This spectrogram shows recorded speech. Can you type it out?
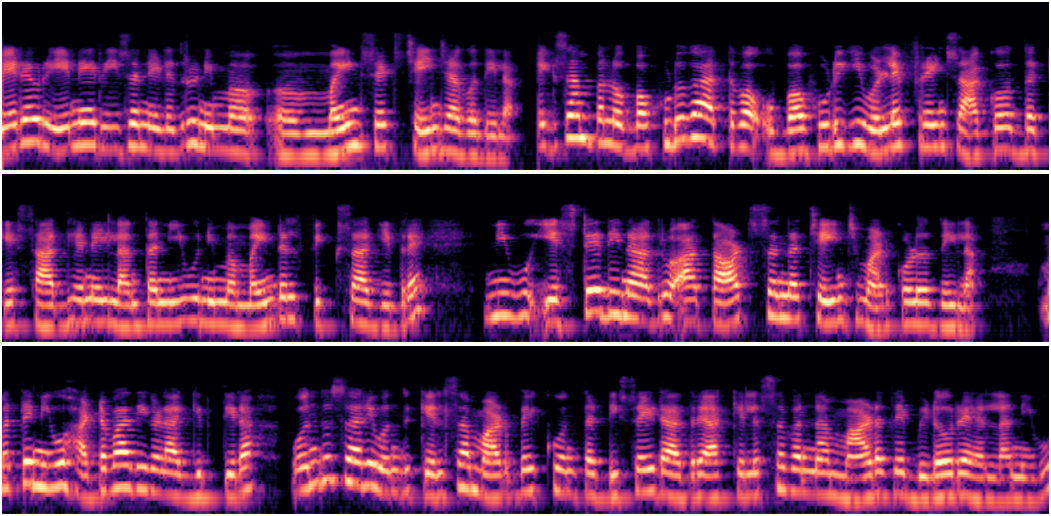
ಬೇರೆಯವ್ರು ಏನೇ ರೀಸನ್ ಹೇಳಿದ್ರು ನಿಮ್ಮ ಮೈಂಡ್ ಸೆಟ್ ಚೇಂಜ್ ಆಗೋದಿಲ್ಲ. ಎಕ್ಸಾಂಪಲ್ ಒಬ್ಬ ಹುಡುಗ ಅಥವಾ ಒಬ್ಬ ಹುಡುಗಿ ಒಳ್ಳೆ ಫ್ರೆಂಡ್ಸ್ ಆಗೋದಕ್ಕೆ ಸಾಧ್ಯನೇ ಇಲ್ಲ ಅಂತ ನೀವು ನಿಮ್ಮ ಮೈಂಡಲ್ಲಿ ಫಿಕ್ಸ್ ಆಗಿದ್ದರೆ ನೀವು ಎಷ್ಟೇ ದಿನ ಆದರೂ ಆ ಥಾಟ್ಸನ್ನು ಚೇಂಜ್ ಮಾಡ್ಕೊಳ್ಳೋದಿಲ್ಲ. ಮತ್ತು ನೀವು ಹಠವಾದಿಗಳಾಗಿರ್ತೀರ? ಒಂದು ಸಾರಿ ಒಂದು ಕೆಲಸ ಮಾಡಬೇಕು ಅಂತ ಡಿಸೈಡ್ ಆದರೆ ಆ ಕೆಲಸವನ್ನು ಮಾಡದೆ ಬಿಡೋರೇ ಅಲ್ಲ ನೀವು.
